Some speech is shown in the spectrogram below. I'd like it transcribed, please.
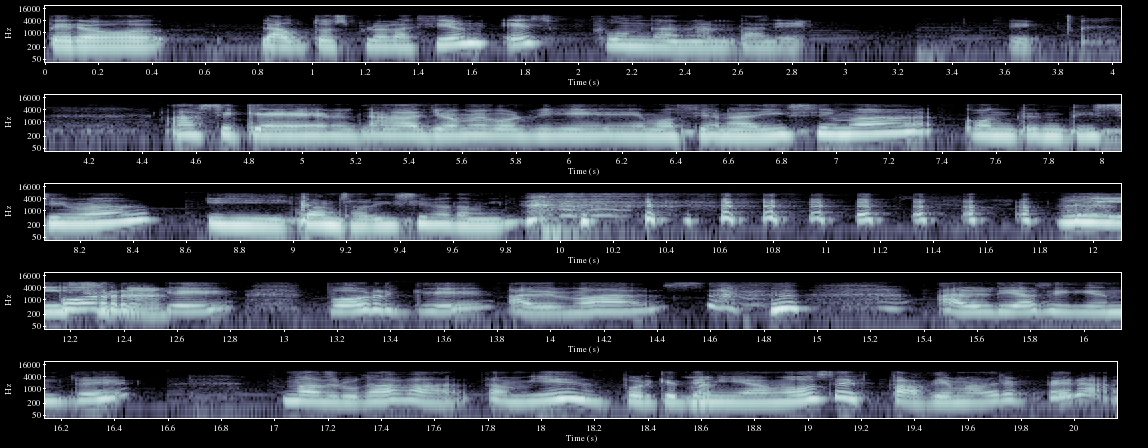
Pero la autoexploración es fundamental. Sí. Sí. Así que nada, yo me volví emocionadísima, contentísima y cansadísima también. Muy porque, porque además al día siguiente madrugaba también, porque teníamos espacio madre espera.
